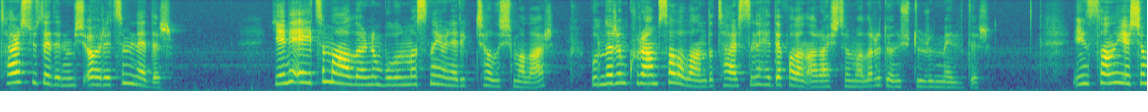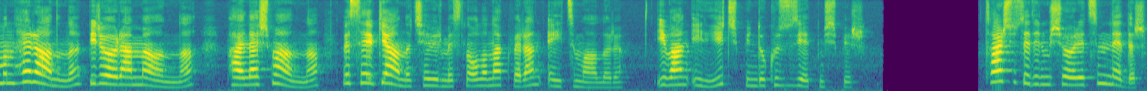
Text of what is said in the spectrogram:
Ters yüz edilmiş öğretim nedir? Yeni eğitim ağlarının bulunmasına yönelik çalışmalar, bunların kuramsal alanda tersine hedef alan araştırmalara dönüştürülmelidir. İnsanın yaşamın her anını bir öğrenme anına, paylaşma anına ve sevgi anına çevirmesine olanak veren eğitim ağları. Ivan İlyich 1971 Ters yüz edilmiş öğretim nedir?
